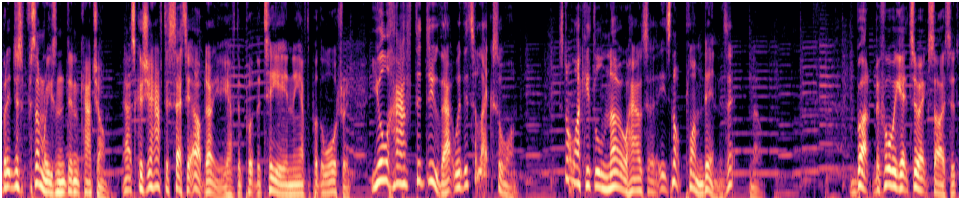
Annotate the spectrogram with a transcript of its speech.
But it just, for some reason, didn't catch on. That's because you have to set it up, don't you? You have to put the tea in and you have to put the water in. You'll have to do that with this Alexa one. It's not like it'll know how to. It's not plumbed in, is it? No. But before we get too excited,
